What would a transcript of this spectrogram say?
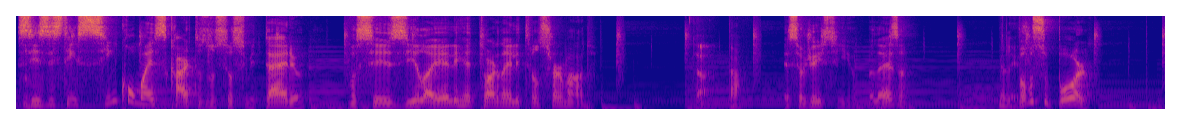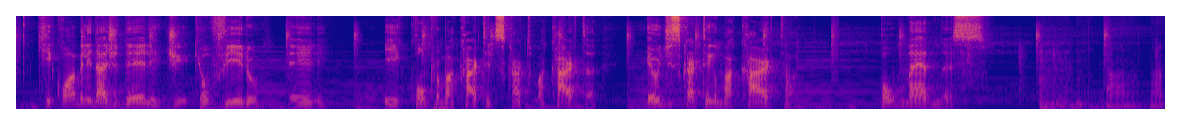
Se existem cinco ou mais cartas no seu cemitério, você exila ele e retorna ele transformado. Tá. Tá. Esse é o Jacinho, beleza? Beleza. Vamos supor que com a habilidade dele, de que eu viro ele e compro uma carta e descarto uma carta, eu descartei uma carta com Madness. Uhum. Tá.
